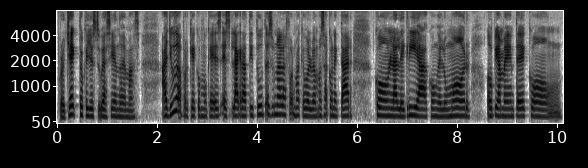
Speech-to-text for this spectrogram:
proyecto que yo estuve haciendo, además, ayuda porque como que es, la gratitud es una de las formas que volvemos a conectar con la alegría, con el humor, obviamente con,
